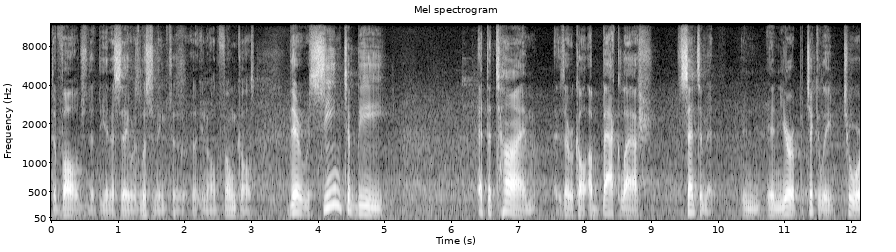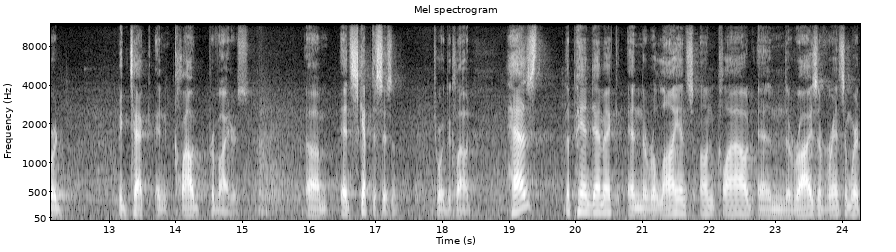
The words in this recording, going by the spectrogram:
divulged that the NSA was listening to uh, you know, all the phone calls, there was, seemed to be, at the time, as I recall, a backlash sentiment in, in Europe, particularly toward big tech and cloud providers, um, and skepticism toward the cloud. Has the pandemic and the reliance on cloud and the rise of ransomware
